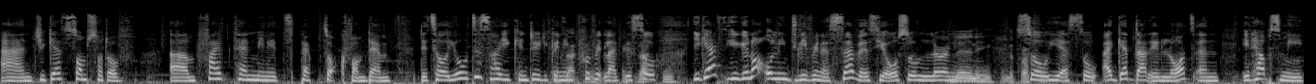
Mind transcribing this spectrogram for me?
and you get some sort of um, five ten minutes pep talk from them. They tell you oh this is how you can do it. You can Exactly, improve it like this. Exactly. so you get you're not only delivering a service you're also learning, Learning in the so yes so i get that a lot and it helps me.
